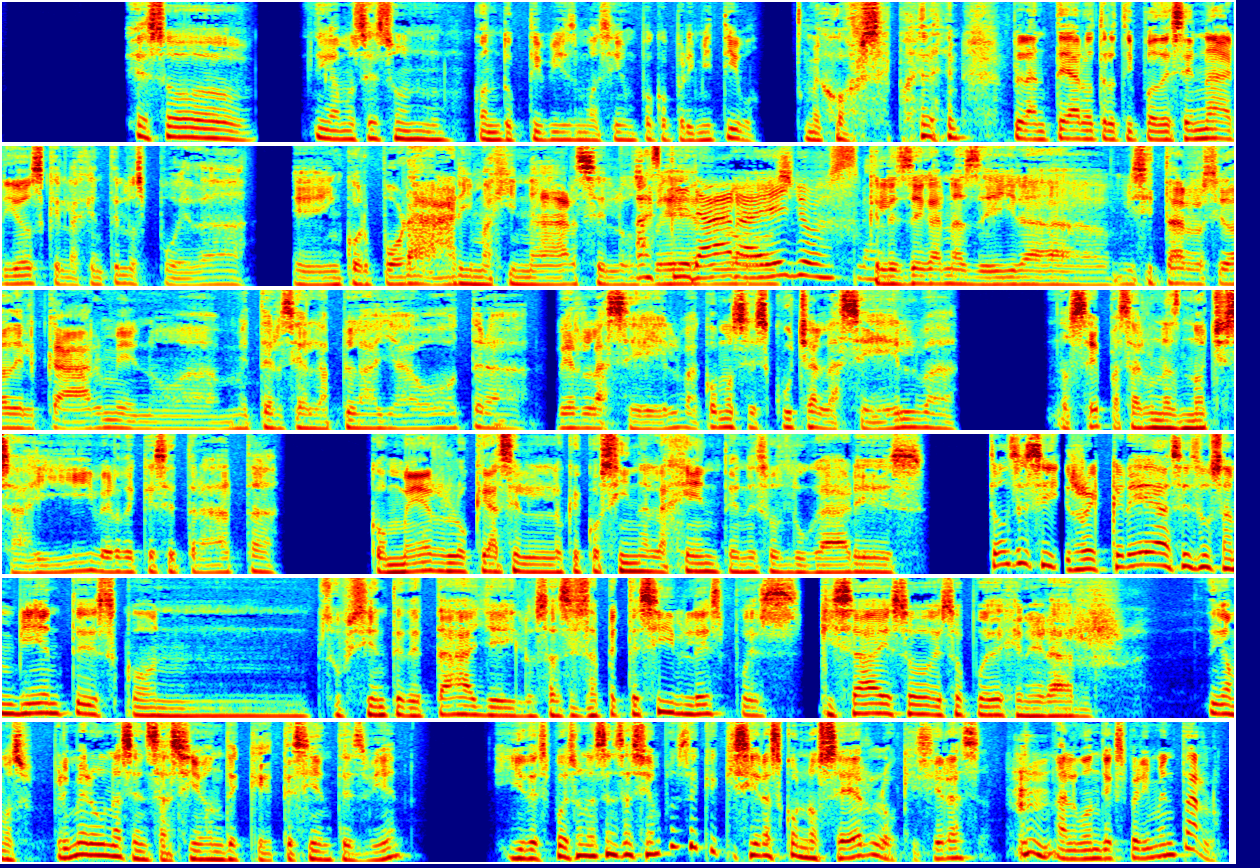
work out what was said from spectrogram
Eso, digamos, es un conductivismo así un poco primitivo. Mejor se pueden plantear otro tipo de escenarios que la gente los pueda eh, incorporar, imaginárselos, aspirar verlos, a ellos, que les dé ganas de ir a visitar Ciudad del Carmen o a meterse a la playa a otra, ver la selva, cómo se escucha la selva, no sé, pasar unas noches ahí, ver de qué se trata, comer lo que hace, lo que cocina la gente en esos lugares. Entonces, si recreas esos ambientes con suficiente detalle y los haces apetecibles, pues quizá eso, eso puede generar, digamos, primero una sensación de que te sientes bien y después una sensación pues de que quisieras conocerlo, quisieras algún día experimentarlo.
